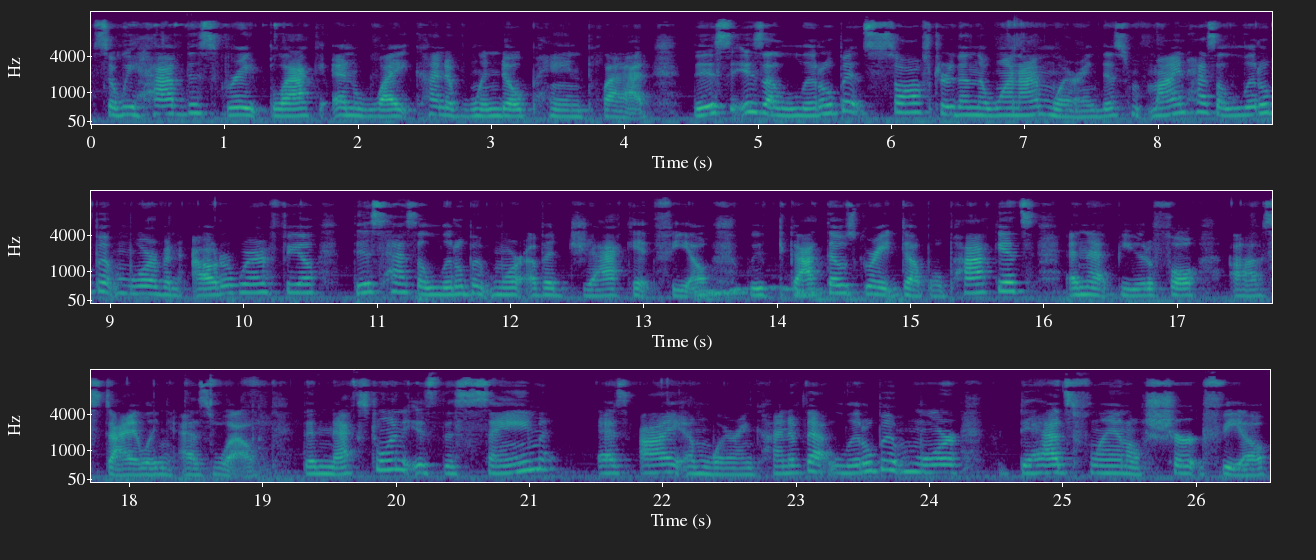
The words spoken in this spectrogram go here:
So we have this great black and white kind of window pane plaid. This is a little bit softer than the one I'm wearing. This Mine has a little bit more of an outerwear feel. This has a little bit more of a jacket feel. We've got those great double pockets and that beautiful uh, styling as well. The next one is the same as I am wearing, kind of that little bit more dad's flannel shirt feel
